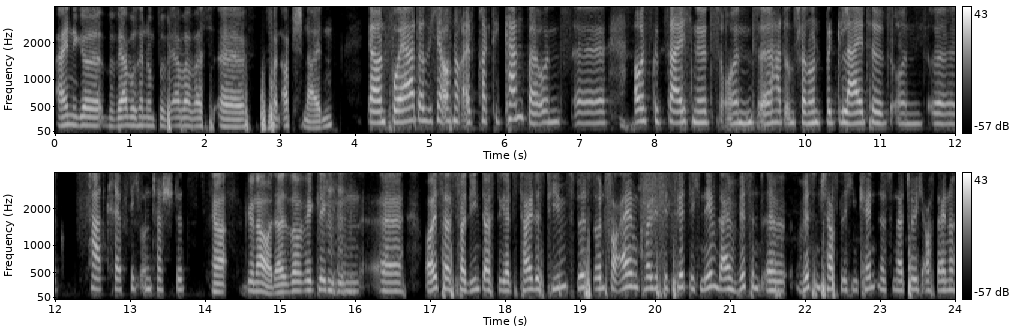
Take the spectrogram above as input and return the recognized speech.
einige Bewerberinnen und Bewerber was äh, von abschneiden. Ja, und vorher hat er sich ja auch noch als Praktikant bei uns äh, ausgezeichnet und äh, hat uns schon begleitet und äh, tatkräftig unterstützt. Ja, genau. Also wirklich ein, äh, äußerst verdient, dass du jetzt Teil des Teams bist und vor allem qualifiziert dich neben deinen Wissen, äh, wissenschaftlichen Kenntnissen natürlich auch deine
